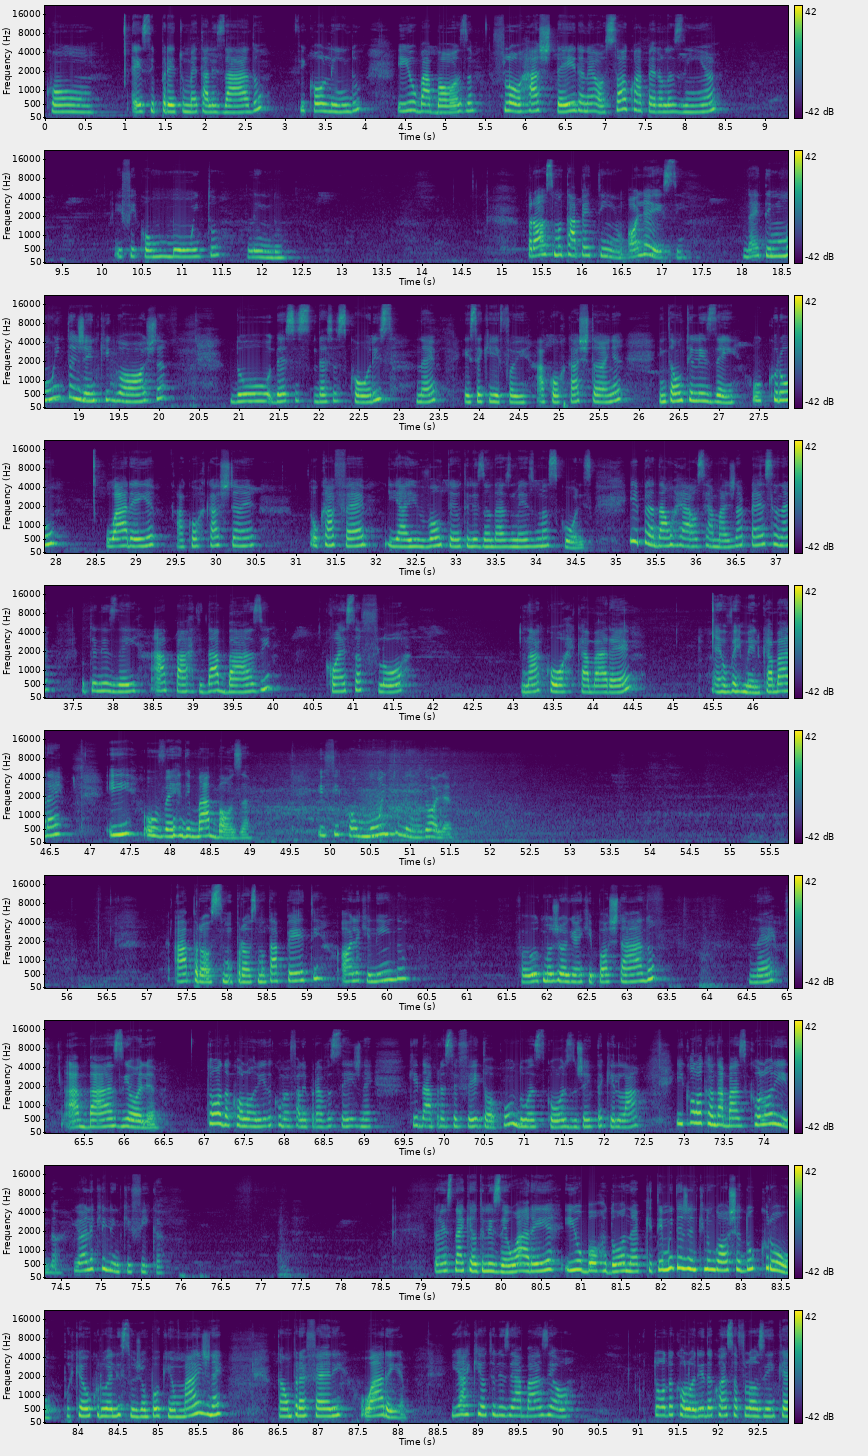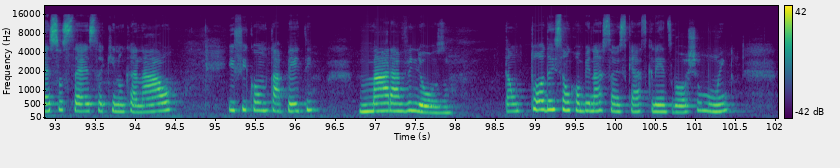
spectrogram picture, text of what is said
Com esse preto metalizado. ficou lindo. E o babosa, flor rasteira, né, ó, só com a pérolazinha. E ficou muito lindo. Próximo tapetinho, olha esse. Né? Tem muita gente que gosta do, desses, dessas cores, né? Esse aqui foi a cor castanha. Então, utilizei o cru, o areia, a cor castanha, o café e aí voltei utilizando as mesmas cores. E para dar um realce a mais na peça, né? Utilizei a parte da base com essa flor na cor cabaré, é o vermelho cabaré e o verde babosa. E ficou muito lindo, olha. A próximo, próximo tapete, olha que lindo. Foi o último joguinho aqui postado, né? A base, olha, toda colorida, como eu falei pra vocês, né? Que dá pra ser feito, ó, com duas cores, do jeito daquele lá. E colocando a base colorida. E olha que lindo que fica. Então, esse daqui eu utilizei o areia e o bordô, né? Porque tem muita gente que não gosta do cru, porque o cru ele suja um pouquinho mais, né? Então, prefere o areia. E aqui eu utilizei a base, ó, toda colorida com essa florzinha que é sucesso aqui no canal. E ficou um tapete maravilhoso. Então, todas são combinações que as clientes gostam muito,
